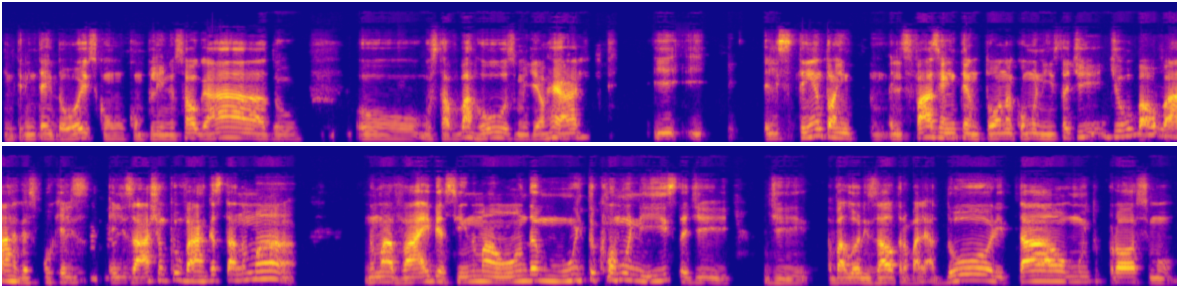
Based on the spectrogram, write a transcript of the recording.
em 32 com, com Plínio Salgado, o Gustavo Barroso, Miguel Reale, e, e eles tentam, eles fazem a intentona comunista de, de derrubar o Vargas, porque eles, eles acham que o Vargas está numa, numa vibe, assim, numa onda muito comunista de de valorizar o trabalhador e tal, muito próximo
